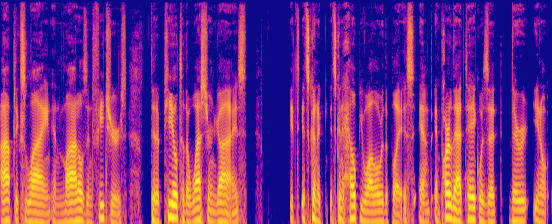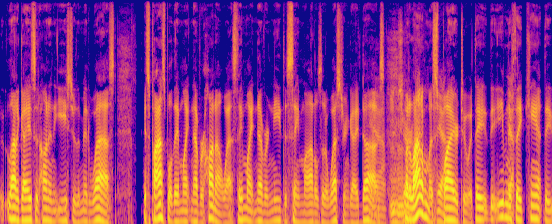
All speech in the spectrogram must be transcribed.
optics line and models and features that appeal to the Western guys, it's it's gonna it's gonna help you all over the place. Yeah. And and part of that take was that there you know a lot of guys that hunt in the East or the Midwest. It's possible they might never hunt out west. They might never need the same models that a Western guy does. Yeah. Mhm. Sure. But a lot of them Yeah. aspire to it. They, they even Yeah. if they can't, they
